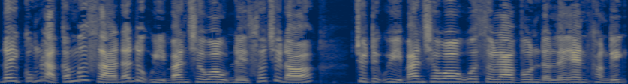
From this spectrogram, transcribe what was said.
Đây cũng là các mức giá đã được Ủy ban châu Âu đề xuất trước đó. Chủ tịch Ủy ban châu Âu Ursula von der Leyen khẳng định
